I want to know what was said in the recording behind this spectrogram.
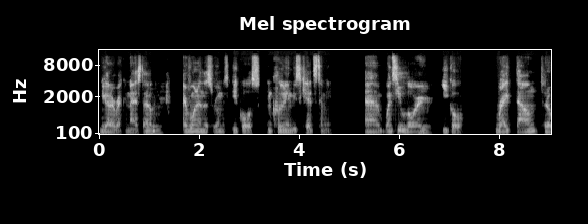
You got to recognize that mm-hmm. everyone in this room is equals, including these kids to me. And once you lower mm-hmm. your ego right down to the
